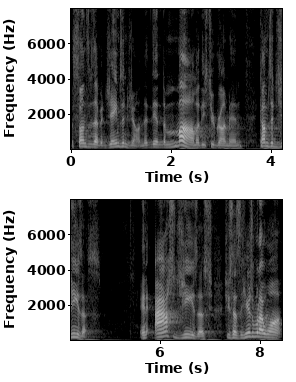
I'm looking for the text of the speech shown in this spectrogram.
the sons of Zebedee, James and John, the, the, the mom of these two grown men, comes to Jesus and asks Jesus, she says, Here's what I want.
